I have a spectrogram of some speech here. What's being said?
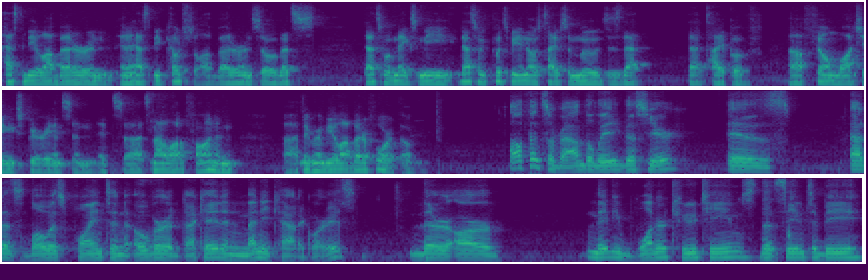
has to be a lot better, and, and it has to be coached a lot better. And so that's that's what makes me. That's what puts me in those types of moods. Is that that type of uh, film watching experience, and it's uh, it's not a lot of fun, and uh, I think we're gonna be a lot better for it though. Offense around the league this year is at its lowest point in over a decade in many categories. There are maybe one or two teams that seem to be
